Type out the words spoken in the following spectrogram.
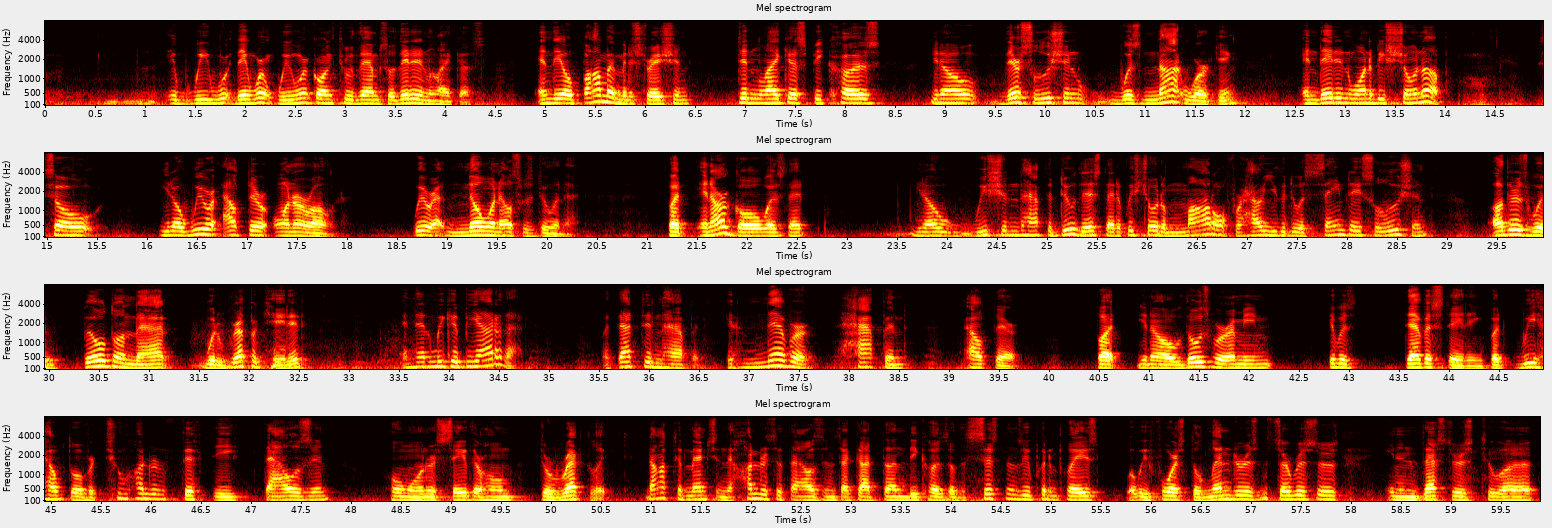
it, we were, they weren't, we weren't going through them, so they didn't like us. And the Obama administration didn't like us because, you know, their solution was not working, and they didn't want to be shown up. Mm-hmm. So, you know, we were out there on our own. We were at, no one else was doing that. But and our goal was that, you know, we shouldn't have to do this. That if we showed a model for how you could do a same-day solution, others would build on that, would replicate it, and then we could be out of that. But that didn't happen. It never happened out there. But, you know, those were, I mean, it was devastating, but we helped over 250,000 homeowners save their home directly. Not to mention the hundreds of thousands that got done because of the systems we put in place, what we forced the lenders and servicers and investors to, uh,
